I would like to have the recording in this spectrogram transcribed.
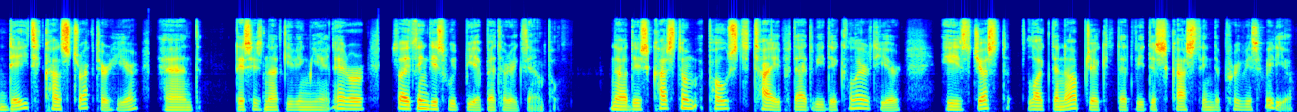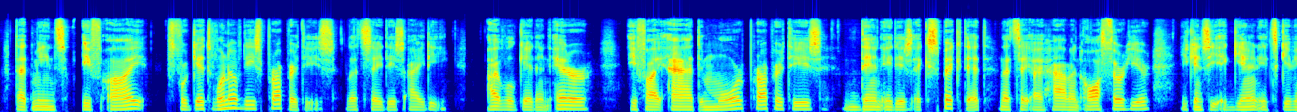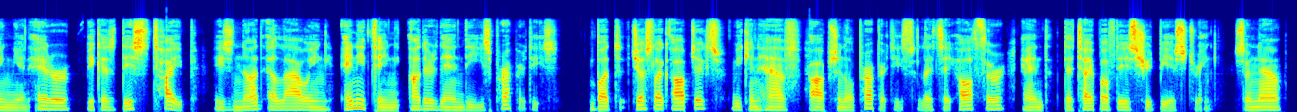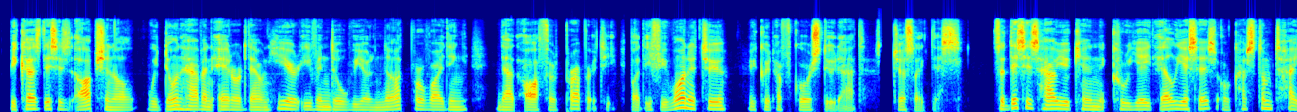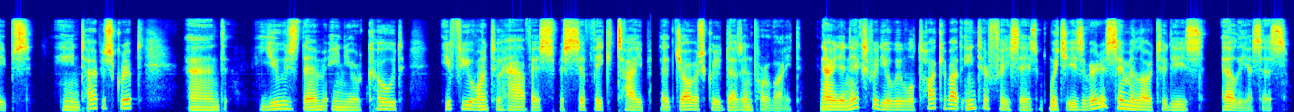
date constructor here and this is not giving me an error. So I think this would be a better example. Now this custom post type that we declared here is just like an object that we discussed in the previous video. That means if I forget one of these properties, let's say this ID, I will get an error. If I add more properties, then it is expected. Let's say I have an author here. You can see again, it's giving me an error because this type is not allowing anything other than these properties. But just like objects, we can have optional properties. Let's say author, and the type of this should be a string. So now, because this is optional, we don't have an error down here, even though we are not providing that author property. But if we wanted to, we could of course do that, just like this. So this is how you can create aliases or custom types in TypeScript and use them in your code if you want to have a specific type that JavaScript doesn't provide. Now in the next video, we will talk about interfaces, which is very similar to these aliases.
